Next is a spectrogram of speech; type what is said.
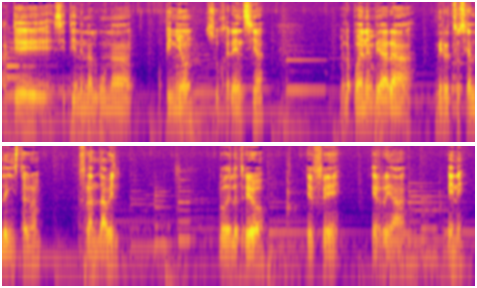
a que si tienen alguna opinión, sugerencia, me la pueden enviar a mi red social de Instagram, Fran Lo del letrero F R A N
